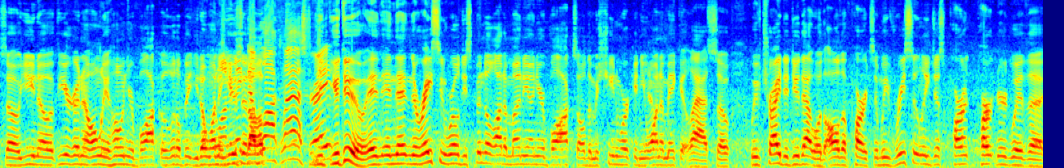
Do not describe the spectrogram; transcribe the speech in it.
So you know if you're going to only hone your block a little bit, you don't want to use make it that all. block last, right? You, do, and, and then in the racing world, you spend a lot of money on your blocks, all the machine work, and you want to make it last. So we've tried to do that with all the parts, and we've recently just par- partnered with uh,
